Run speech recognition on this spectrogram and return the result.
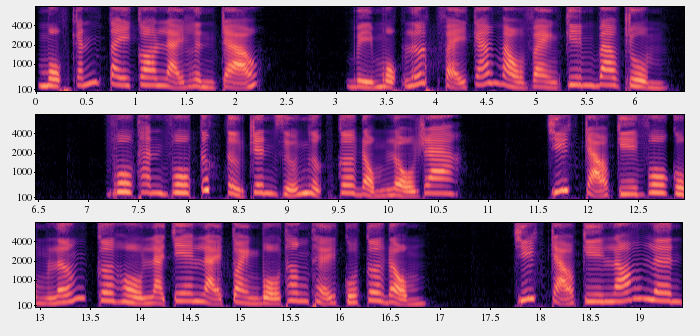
Một cánh tay co lại hình trảo bị một lớp vảy cá màu vàng kim bao trùm. Vô thanh vô tức từ trên giữa ngực cơ động lộ ra. Chiếc trảo kia vô cùng lớn, cơ hồ là che lại toàn bộ thân thể của cơ động. Chiếc trảo kia lón lên,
